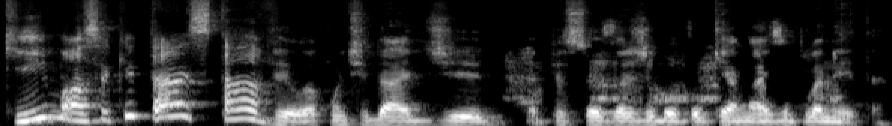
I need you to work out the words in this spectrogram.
que mostra que está estável a quantidade de pessoas LGBTQIA no planeta.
